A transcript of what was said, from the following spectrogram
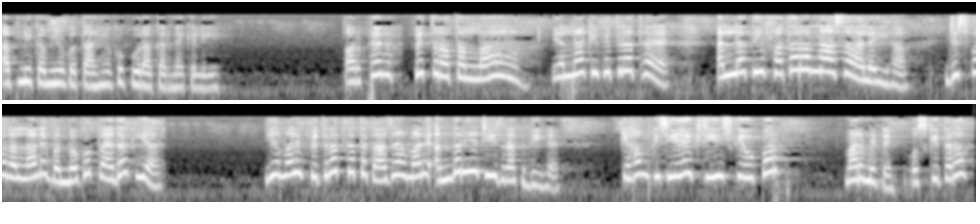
اپنی کمیوں کو تاہیوں کو پورا کرنے کے لیے۔ اور پھر فطرت اللہ، یہ اللہ کی فطرت ہے۔ اللہ تی فطر الناسا علیہ جس پر اللہ نے بندوں کو پیدا کیا ہے۔ یہ ہماری فطرت کا تقاضا ہمارے اندر یہ چیز رکھ دی ہے کہ ہم کسی ایک چیز کے اوپر مر مٹے اس کی طرف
